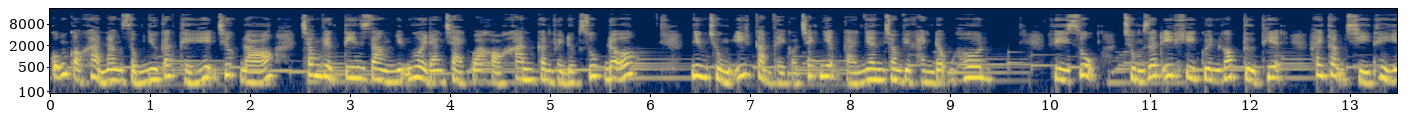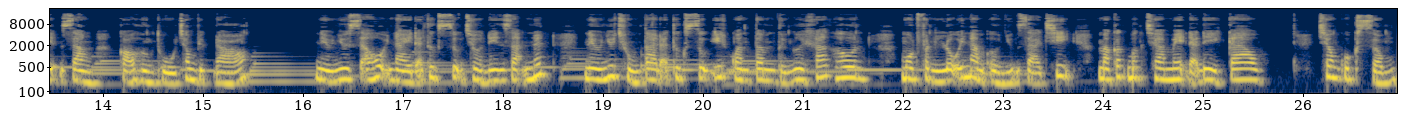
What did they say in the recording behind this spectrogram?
cũng có khả năng giống như các thế hệ trước đó trong việc tin rằng những người đang trải qua khó khăn cần phải được giúp đỡ, nhưng chúng ít cảm thấy có trách nhiệm cá nhân trong việc hành động hơn. Ví dụ, chúng rất ít khi quyên góp từ thiện hay thậm chí thể hiện rằng có hứng thú trong việc đó nếu như xã hội này đã thực sự trở nên dạn nứt, nếu như chúng ta đã thực sự ít quan tâm tới người khác hơn, một phần lỗi nằm ở những giá trị mà các bậc cha mẹ đã đề cao. Trong cuộc sống,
